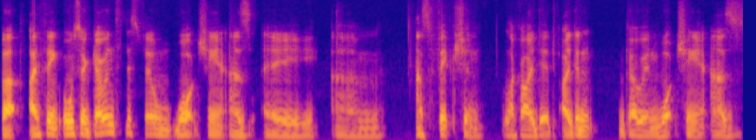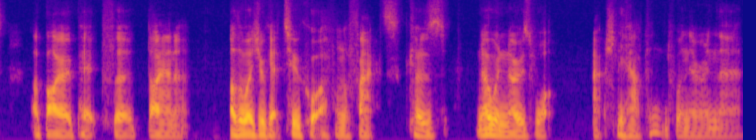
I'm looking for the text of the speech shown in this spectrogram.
But I think also go into this film watching it as a um, as fiction, like I did. I didn't go in watching it as a biopic for Diana. Otherwise, you'll get too caught up on the facts because no one knows what actually happened when they're in there,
